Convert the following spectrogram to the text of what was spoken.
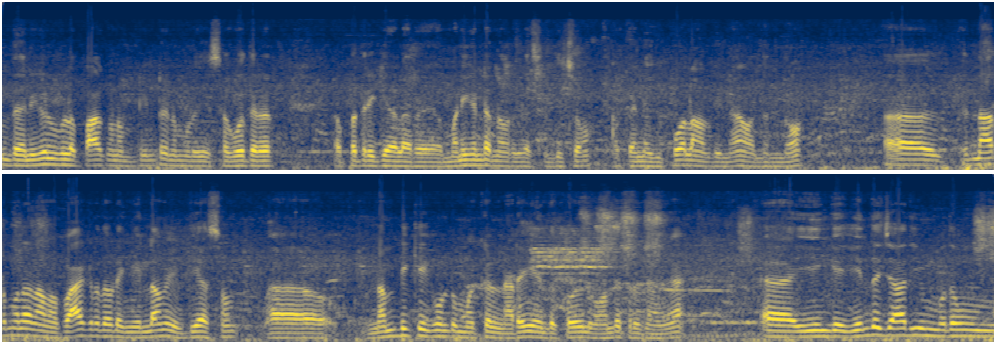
இந்த நிகழ்வுகளை பார்க்கணும் அப்படின்ட்டு நம்முடைய சகோதரர் பத்திரிகையாளர் மணிகண்டன் அவர்களை சந்தித்தோம் அப்போ இன்றைக்கி போகலாம் அப்படின்னா வந்திருந்தோம். நார்மலாக நம்ம பார்க்குறதோட இங்கே எல்லாமே வித்தியாசம். நம்பிக்கை கொண்டு மக்கள் நிறைய இந்த கோயில் வந்துட்டுருக்காங்க இங்கே எந்த ஜாதியும் மதமும்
